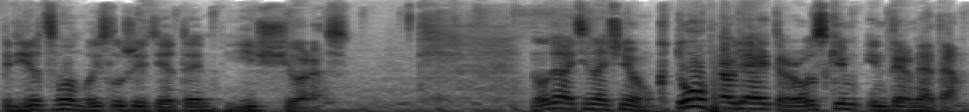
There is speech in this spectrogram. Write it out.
придется вам выслушать это еще раз. Ну давайте начнем. Кто управляет русским интернетом?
